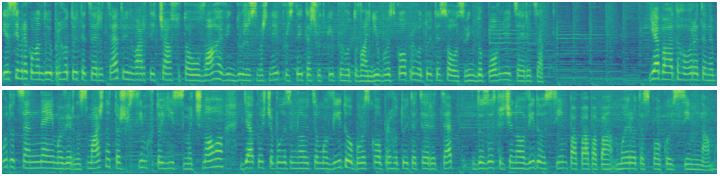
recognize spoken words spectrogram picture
Я всім рекомендую приготуйте цей рецепт. Він вартий часу та уваги. Він дуже смачний, простий та швидкий в приготуванні. І обов'язково приготуйте соус. Він доповнює цей рецепт. Я багато говорити не буду, це неймовірно смачно. Тож всім, хто їсть смачного, дякую, що були зі мною в цьому відео. Обов'язково приготуйте цей рецепт. До зустрічі нового відео. Всім па-па-па-па. Миру та спокою всім нам.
